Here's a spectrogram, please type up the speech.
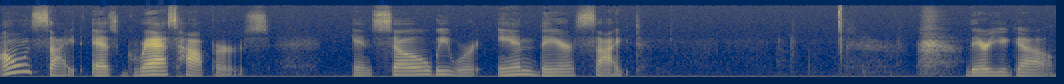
own sight as grasshoppers, and so we were in their sight. There you go.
